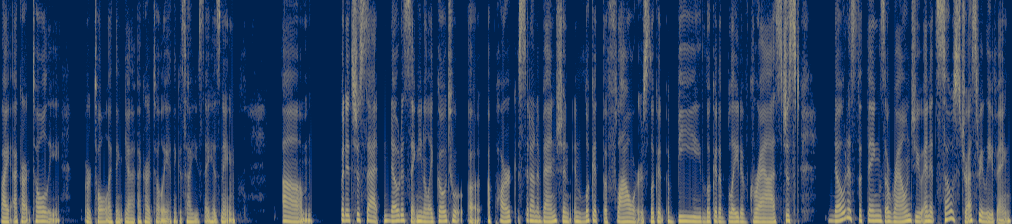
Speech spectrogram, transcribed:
by Eckhart Tolle, or Toll, I think. Yeah, Eckhart Tolle, I think is how you say his name. Um, but it's just that noticing, you know, like go to a, a park, sit on a bench and, and look at the flowers, look at a bee, look at a blade of grass, just notice the things around you. And it's so stress relieving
